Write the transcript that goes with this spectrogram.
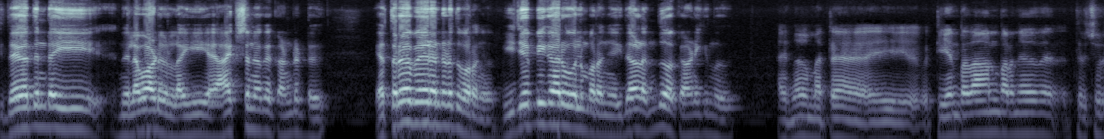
ഇദ്ദേഹത്തിന്റെ ഈ നിലപാടുകൾ ഈ ആക്ഷനൊക്കെ കണ്ടിട്ട് എത്രയോ പേര് എന്റെ അടുത്ത് പറഞ്ഞു. ബി ജെ പിക്കാർ പോലും പറഞ്ഞു ഇതാൾ എന്തുവാ കാണിക്കുന്നത്? ഇന്ന് മറ്റേ ഈ ടി എൻ പ്രധാൻ പറഞ്ഞത് തൃശ്ശൂർ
